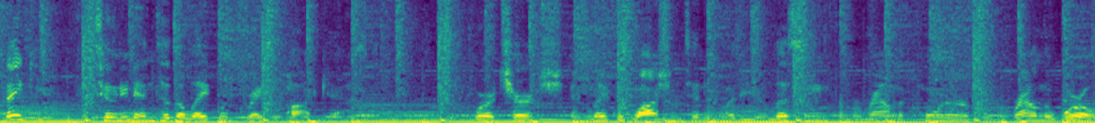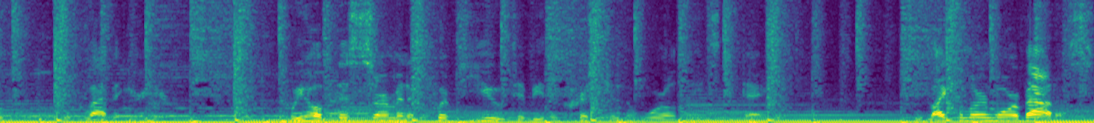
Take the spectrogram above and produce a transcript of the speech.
Thank you for tuning in to the Lakewood Grace Podcast. We're a church in Lakewood, Washington, and whether you're listening from around the corner or from around the world, we're glad that you're here. We hope this sermon equips you to be the Christian the world needs today. If you'd like to learn more about us,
